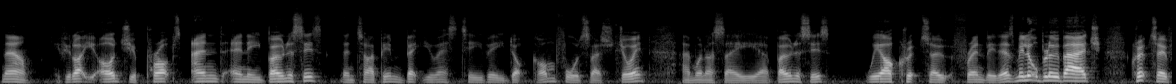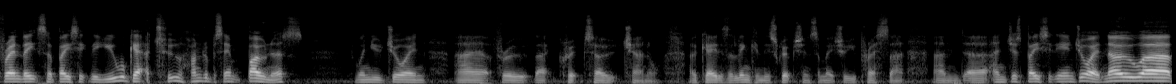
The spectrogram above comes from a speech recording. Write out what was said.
Now, if you like your odds, your props, and any bonuses, then type in betustv.com forward slash join. And when I say uh, bonuses, we are crypto friendly. There's my little blue badge, crypto friendly. So basically, you will get a 200% bonus when you join uh, through that crypto channel. Okay, there's a link in the description, so make sure you press that and uh, and just basically enjoy it. No uh,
